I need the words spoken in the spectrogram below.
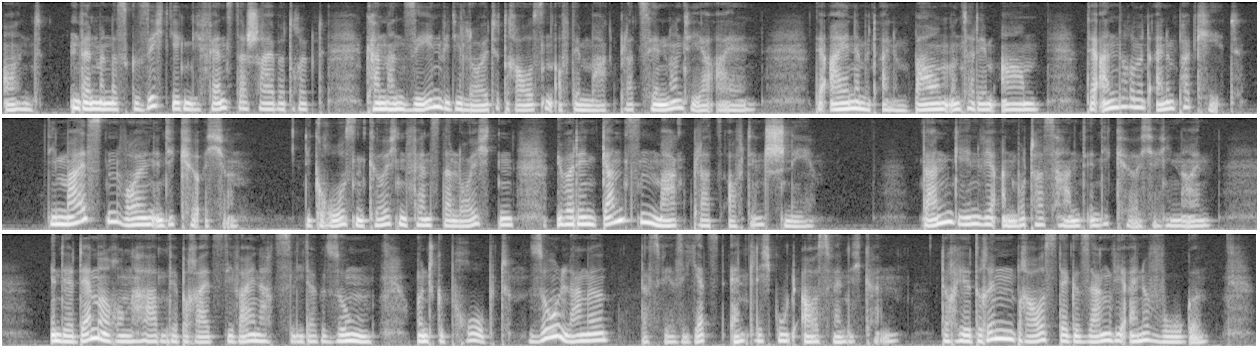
Und wenn man das Gesicht gegen die Fensterscheibe drückt, kann man sehen, wie die Leute draußen auf dem Marktplatz hin und her eilen. Der eine mit einem Baum unter dem Arm, der andere mit einem Paket. Die meisten wollen in die Kirche. Die großen Kirchenfenster leuchten über den ganzen Marktplatz auf den Schnee. Dann gehen wir an Mutters Hand in die Kirche hinein. In der Dämmerung haben wir bereits die Weihnachtslieder gesungen und geprobt, so lange, dass wir sie jetzt endlich gut auswendig können. Doch hier drinnen braust der Gesang wie eine Woge.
